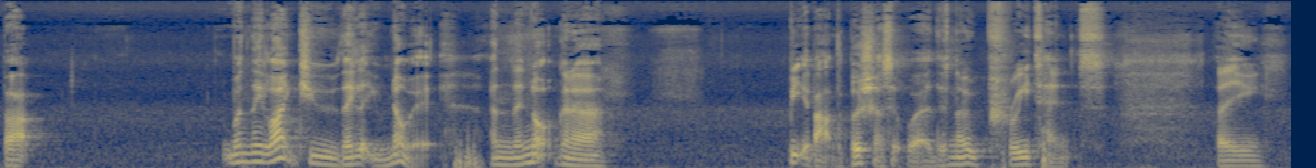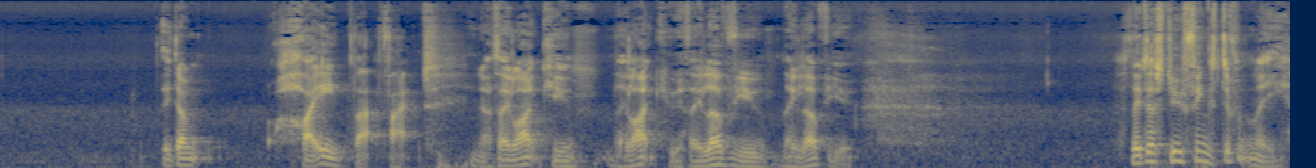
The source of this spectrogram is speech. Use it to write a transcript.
But when they like you, they let you know it, and they're not going to beat about the bush, as it were. There's no pretense. They they don't hide that fact. You know, if they like you, they like you. If they love you, they love you they just do things differently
